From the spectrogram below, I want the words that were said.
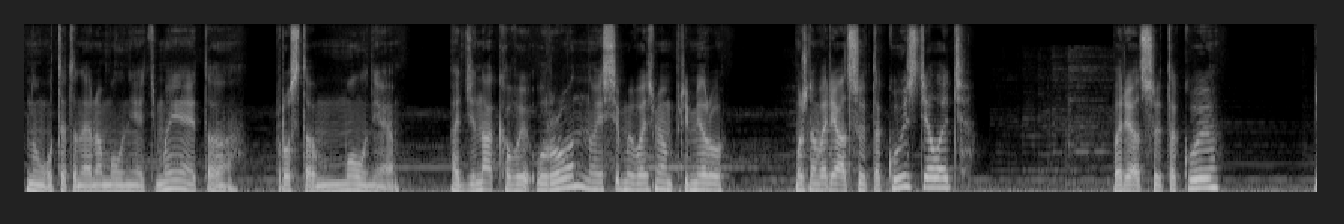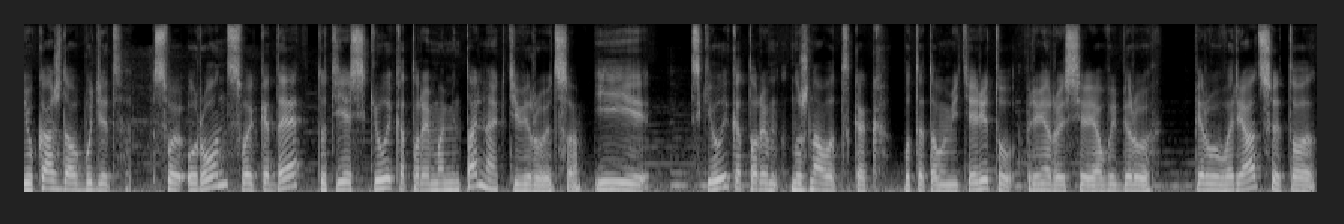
Ну, вот это, наверное, молния тьмы, это просто молния одинаковый урон, но если мы возьмем, к примеру, можно вариацию такую сделать, вариацию такую, и у каждого будет свой урон, свой КД. Тут есть скиллы, которые моментально активируются, и скиллы, которым нужна вот как вот этому метеориту. К примеру, если я выберу первую вариацию, то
